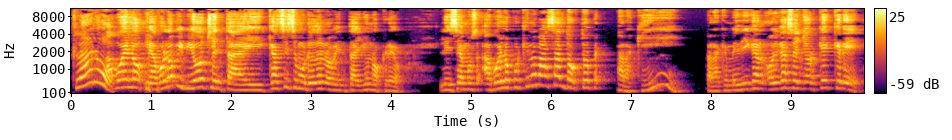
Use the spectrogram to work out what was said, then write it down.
Claro. Abuelo, mi abuelo vivió 80 y casi se murió de 91, creo. Le decíamos, abuelo, ¿por qué no vas al doctor? ¿Para qué? Para que me digan, oiga, señor, ¿qué cree?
